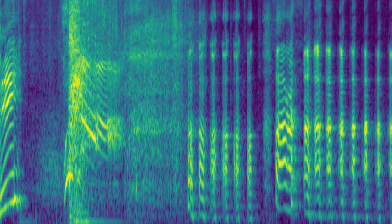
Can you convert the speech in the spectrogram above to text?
tiga.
